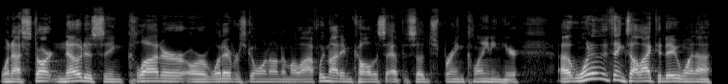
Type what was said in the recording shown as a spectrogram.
when I start noticing clutter or whatever's going on in my life, we might even call this episode "Spring Cleaning." Here, uh, one of the things I like to do when I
